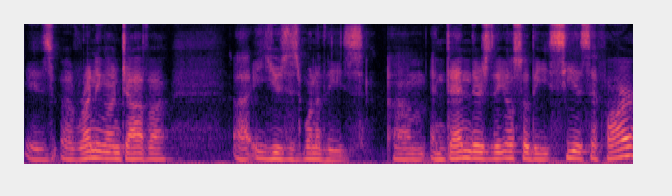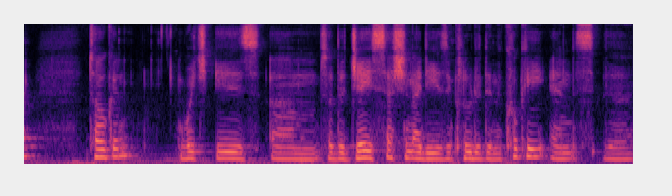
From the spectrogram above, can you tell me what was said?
is uh, running on Java, uh, it uses one of these. Um, and then there's the, also the CSFR token, which is um, so the JSession ID is included in the cookie, and the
